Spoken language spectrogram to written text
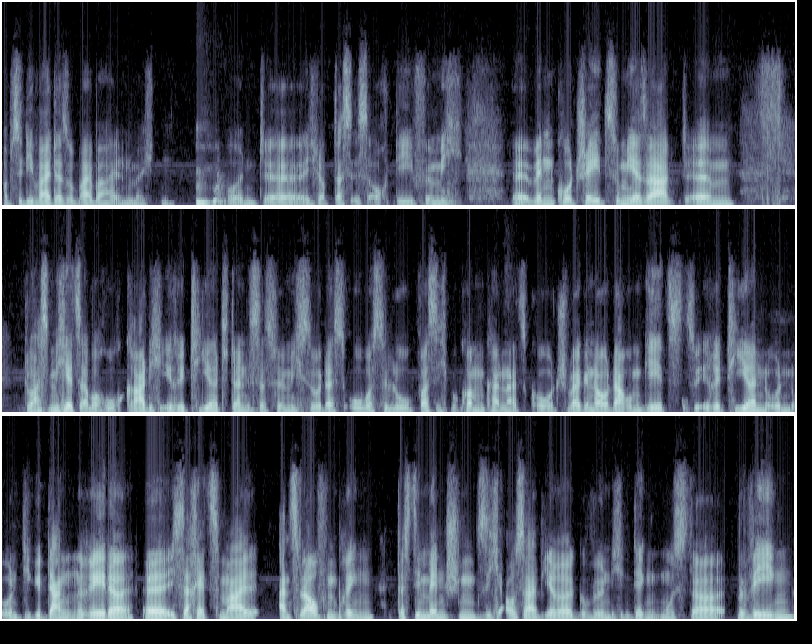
ob sie die weiter so beibehalten möchten. Mhm. Und äh, ich glaube, das ist auch die für mich, äh, wenn Coach Jade zu mir sagt, ähm, Du hast mich jetzt aber hochgradig irritiert, dann ist das für mich so das oberste Lob, was ich bekommen kann als Coach, weil genau darum geht es, zu irritieren und, und die Gedankenräder, äh, ich sage jetzt mal, ans Laufen bringen, dass die Menschen sich außerhalb ihrer gewöhnlichen Denkmuster bewegen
